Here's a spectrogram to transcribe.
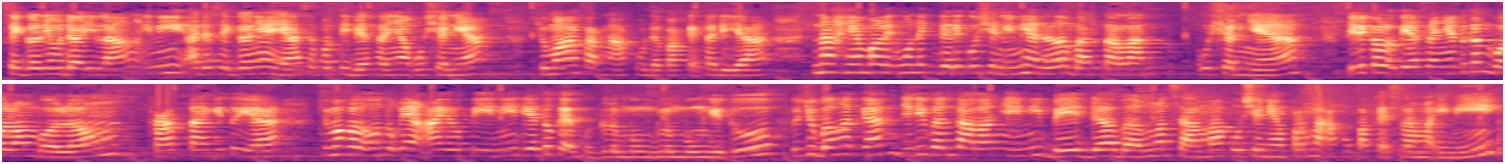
segelnya udah hilang. Ini ada segelnya ya seperti biasanya cushionnya cuma karena aku udah pakai tadi ya. Nah yang paling unik dari cushion ini adalah bantalan cushionnya jadi kalau biasanya itu kan bolong-bolong rata gitu ya cuma kalau untuk yang IOP ini dia tuh kayak gelembung-gelembung gitu lucu banget kan jadi bantalannya ini beda banget sama cushion yang pernah aku pakai selama ini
